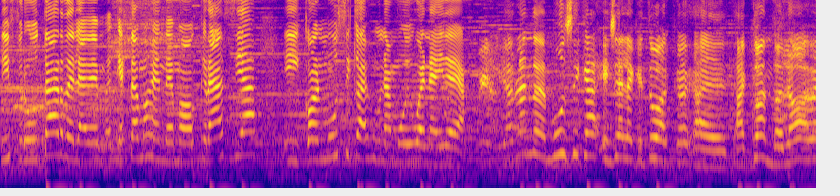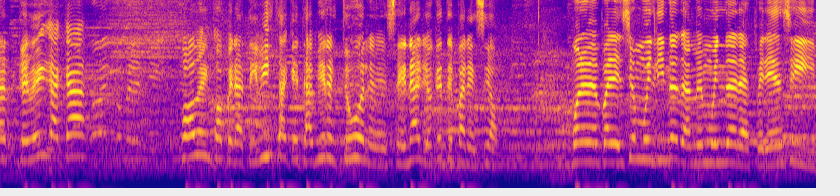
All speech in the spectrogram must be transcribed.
disfrutar de la que estamos en democracia y con música es una muy buena idea. Y hablando de música, ella es la que estuvo eh, actuando, ¿no? A ver, que venga acá, joven cooperativista que también estuvo en el escenario, ¿qué te pareció? Bueno, me pareció muy linda, también muy linda la experiencia y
